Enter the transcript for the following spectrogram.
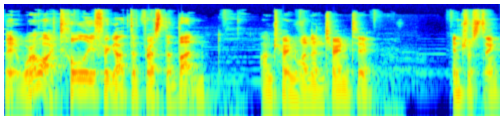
Wait, Warlock totally forgot to press the button on turn one and turn two. Interesting.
